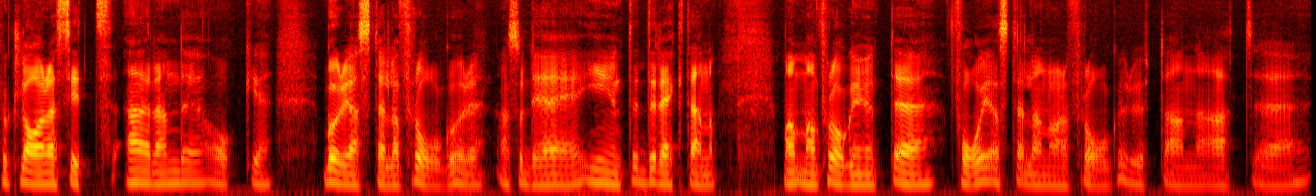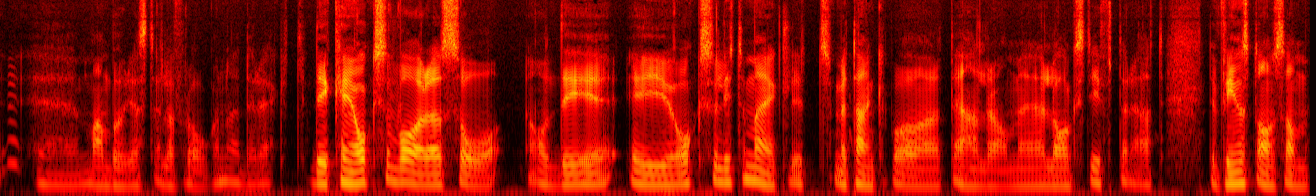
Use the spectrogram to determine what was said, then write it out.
förklarar sitt ärende och eh, ställa frågor. Alltså det är ju inte direkt en, man, man frågar ju inte, får jag ställa några frågor, utan att eh, eh man börjar ställa frågorna direkt. Det kan ju också vara så, och det är ju också lite märkligt med tanke på att det handlar om lagstiftare, att det finns de som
